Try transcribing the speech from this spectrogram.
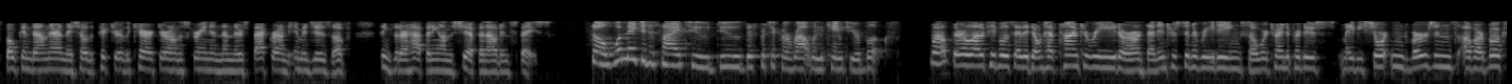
spoken down there and they show the picture of the character on the screen and then there's background images of things that are happening on the ship and out in space. So what made you decide to do this particular route when it came to your books? Well, there are a lot of people who say they don't have time to read or aren't that interested in reading. So we're trying to produce maybe shortened versions of our books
